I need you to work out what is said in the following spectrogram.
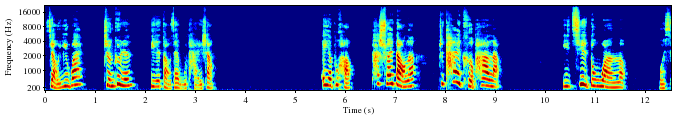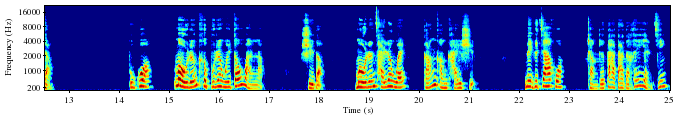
脚一歪，整个人跌倒在舞台上。哎呀，不好，他摔倒了，这太可怕了！一切都完了，我想。不过，某人可不认为都完了。是的，某人才认为刚刚开始。那个家伙长着大大的黑眼睛，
